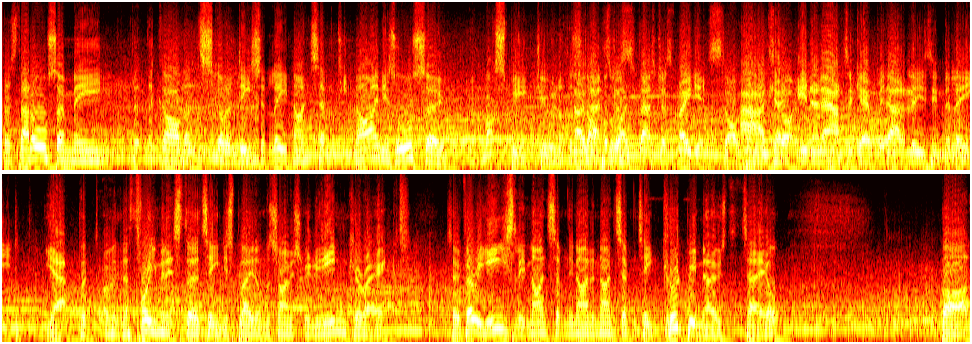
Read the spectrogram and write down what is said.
does that also mean that the car that's got a decent lead, 979, is also it must be due another No, stop? that's just, that's just made it stop. Ah, and it's okay. got in and out again without losing the lead. Yeah, but I mean the three minutes thirteen displayed on the timing screen is incorrect. So very easily 979 and 917 could be nose to tail. But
